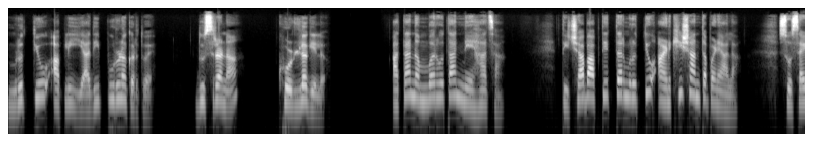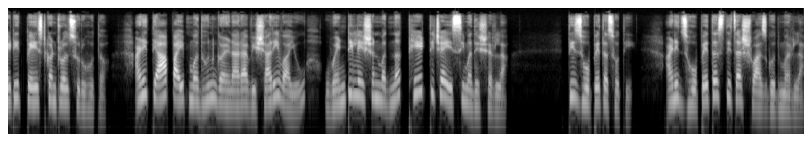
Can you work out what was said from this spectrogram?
मृत्यू आपली यादी पूर्ण करतोय. दुसरं ना खोडलं गेलं. आता नंबर होता नेहाचा. तिच्या बाबतीत तर मृत्यू आणखी शांतपणे आला. सोसायटीत पेस्ट कंट्रोल सुरू होतं आणि त्या पाईपमधून गळणारा विषारी वायू व्हेंटिलेशनमधनं थेट तिच्या एसीमध्ये शिरला. ती झोपेतच होती आणि झोपेतच तिचा श्वास गुदमरला.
